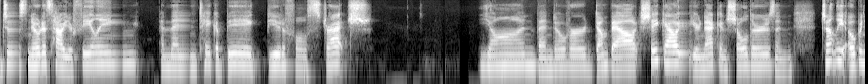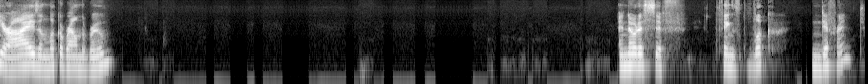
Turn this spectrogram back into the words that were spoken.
Just notice how you're feeling, and then take a big, beautiful stretch Yawn, bend over, dump out, shake out your neck and shoulders, and gently open your eyes and look around the room. And notice if things look different.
